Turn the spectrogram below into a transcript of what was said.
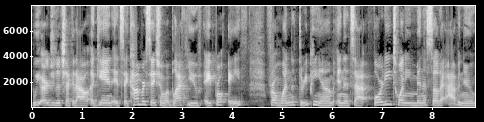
we urge you to check it out. Again, it's a conversation with Black youth, April 8th, from 1 to 3 p.m., and it's at 4020 Minnesota Avenue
